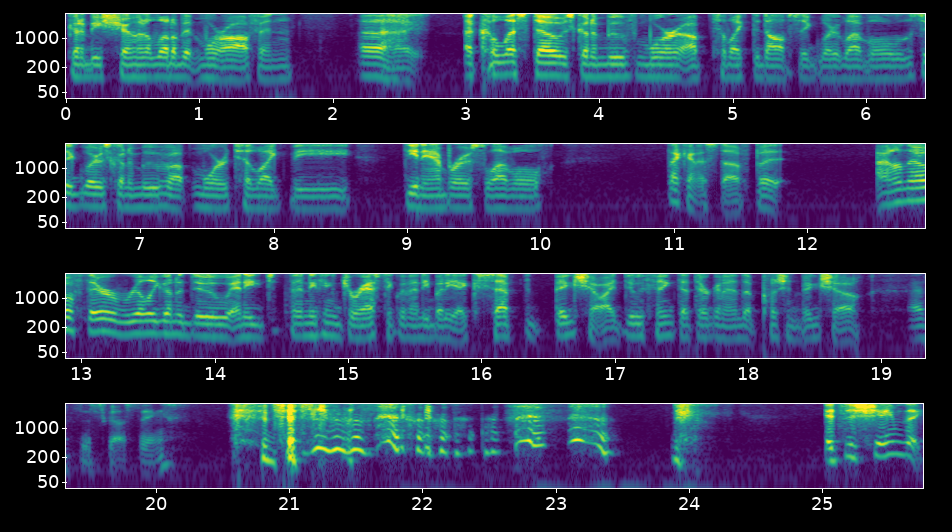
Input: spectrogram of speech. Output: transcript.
going to be shown a little bit more often. Uh, a Kalisto is going to move more up to like the Dolph Ziggler level. Ziggler is going to move up more to like the Dean Ambrose level, that kind of stuff. But I don't know if they're really going to do any anything drastic with anybody except Big Show. I do think that they're going to end up pushing Big Show. That's disgusting. disgusting. it's a shame that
